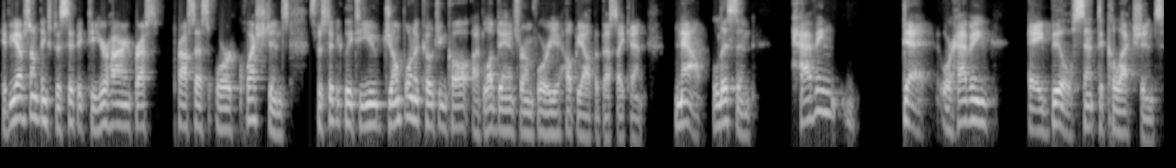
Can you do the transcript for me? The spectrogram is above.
If you have something specific to your hiring press, process or questions specifically to you, jump on a coaching call. I'd love to answer them for you, help you out the best I can. Now, listen, having debt or having a bill sent to collections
